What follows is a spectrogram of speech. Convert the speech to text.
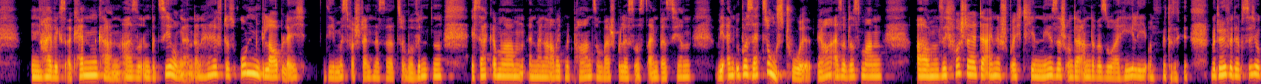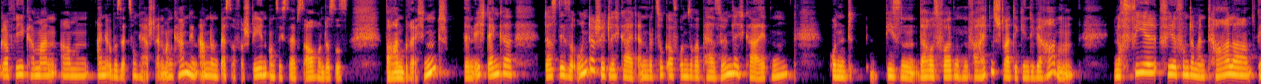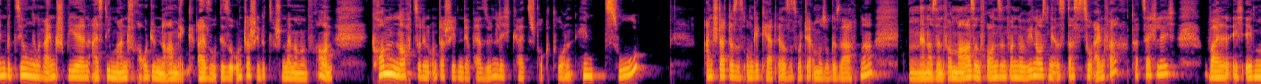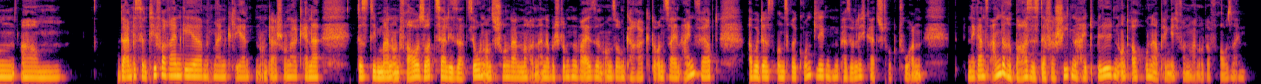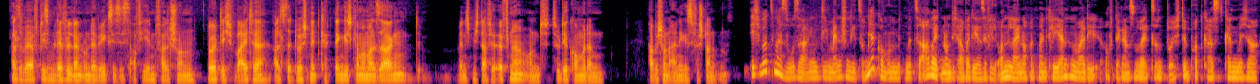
halbwegs erkennen kann, also in Beziehungen, dann hilft es unglaublich, die Missverständnisse zu überwinden. Ich sage immer in meiner Arbeit mit Paaren zum Beispiel, es ist ein bisschen wie ein Übersetzungstool. Ja, also dass man ähm, sich vorstellt, der eine spricht Chinesisch und der andere Suaheli und mit, mit Hilfe der Psychografie kann man ähm, eine Übersetzung herstellen. Man kann den anderen besser verstehen und sich selbst auch und das ist bahnbrechend. Denn ich denke, dass diese Unterschiedlichkeit in Bezug auf unsere Persönlichkeiten und diesen daraus folgenden Verhaltensstrategien, die wir haben, noch viel, viel fundamentaler in Beziehungen reinspielen als die Mann-Frau-Dynamik. Also diese Unterschiede zwischen Männern und Frauen kommen noch zu den Unterschieden der Persönlichkeitsstrukturen hinzu, anstatt dass es umgekehrt ist. Es wird ja immer so gesagt, ne? Männer sind vom Mars und Frauen sind von der Venus. Mir ist das zu einfach tatsächlich, weil ich eben ähm, da ein bisschen tiefer reingehe mit meinen Klienten und da schon erkenne, dass die Mann- und Frau-Sozialisation uns schon dann noch in einer bestimmten Weise in unserem Charakter und Sein einfärbt, aber dass unsere grundlegenden Persönlichkeitsstrukturen eine ganz andere Basis der Verschiedenheit bilden und auch unabhängig von Mann oder Frau sein. Also wer auf diesem Level dann unterwegs ist, ist auf jeden Fall schon deutlich weiter als der Durchschnitt, denke ich, kann man mal sagen. Wenn ich mich dafür öffne und zu dir komme, dann habe ich schon einiges verstanden. Ich würde es mal so sagen, die Menschen, die zu mir kommen, um mit mir zu arbeiten, und ich arbeite ja sehr viel online auch mit meinen Klienten, weil die auf der ganzen Welt sind, durch den Podcast kennen mich ja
